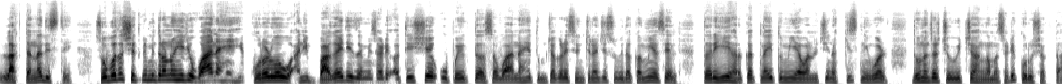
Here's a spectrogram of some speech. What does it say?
लागताना दिसते. सोबतच शेतकरी मित्रांनो हे जे वाण आहे हे कोरडवाहू आणि बागायती जमिनीसाठी अतिशय उपयुक्त असं वाण आहे. तुमच्याकडे सिंचनाची सुविधा कमी असेल तरीही हरकत नाही. तुम्ही या वाहनाची नक्कीच निवड दोन हजार चोवीसच्या हंगामासाठी करू शकता.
